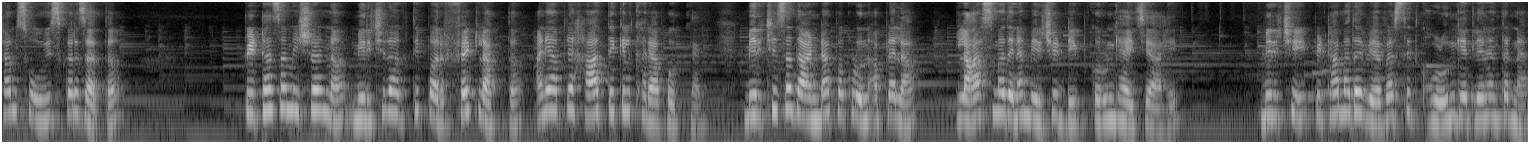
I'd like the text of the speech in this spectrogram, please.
छान सोयीस्कर जातं. पिठाचं मिश्रण ना मिरचीला अगदी परफेक्ट लागतं आणि आपले हात देखील खराब होत नाही. मिरचीचा दांडा पकडून आपल्याला ग्लासमध्ये ना मिरची डीप करून घ्यायची आहे. मिरची पिठामध्ये व्यवस्थित घोळून घेतल्यानंतर ना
